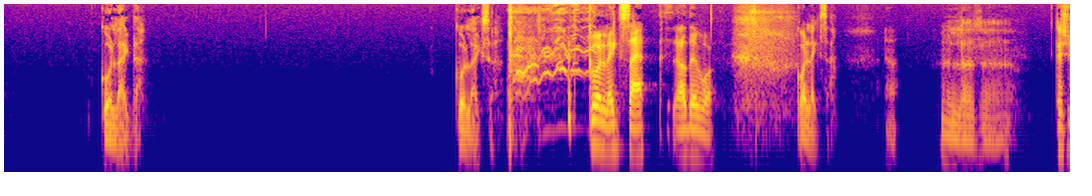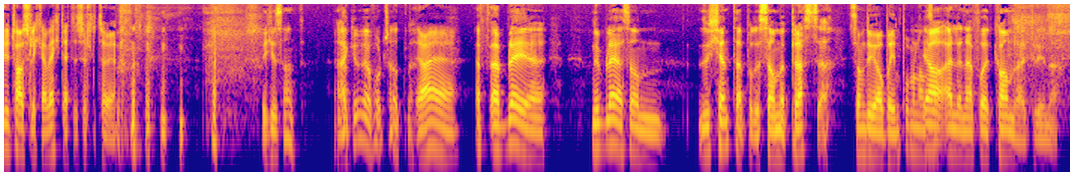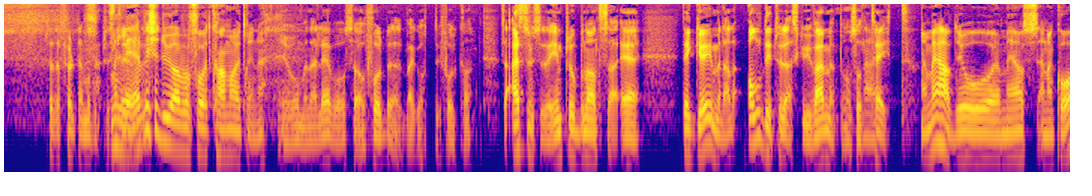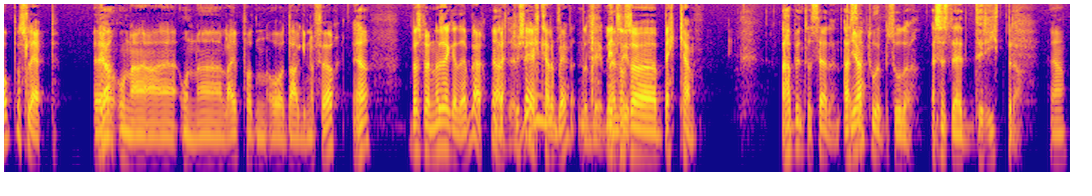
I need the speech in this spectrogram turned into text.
Gå og legg deg. Gå og legg seg. Gå og legg seg. Ja, det bra. Gå og legg seg. Eller uh... Kan ikke du ta og slikke vekk dette syltetøyet? Ikke sant? Jeg kunne vi ha fortsatt med. Ja, ja, ja. Jeg, jeg ble eh, Nå ble jeg sånn Du kjente jeg på det samme presset. Som du gjør på impromenanza. Ja, eller når jeg får et kamera i trynet. Så jeg følte jeg måtte prestere. Men lever ikke du av å få et kamera i trynet? Jo, men jeg lever også av å forberede meg godt i forkant. Så jeg syns jo det improbonanza er Det er gøy, men jeg hadde aldri trodd jeg skulle være med på noe så teit. Men vi hadde jo med oss NRK på slep eh, Ja. under, under livepoden og dagene før. Ja. Det blir spennende å se hva det blir. Ja, vet det jo ikke helt hva det blir. blir- det blir- men Litt sånn vi- som Beckham. Jeg har begynt å se den. Jeg har Ja. sett to episoder. Jeg syns det er dritbra. Ja.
